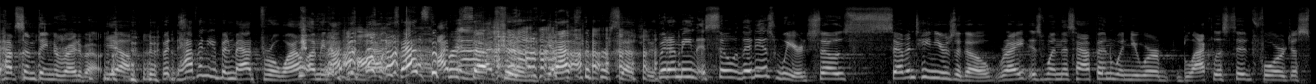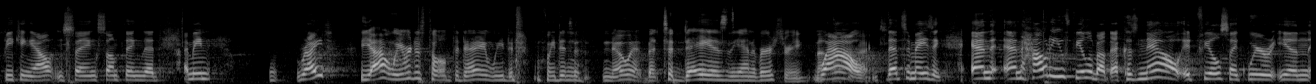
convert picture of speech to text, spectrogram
have something to write about. Yeah, but haven't you been mad for a while? I mean, I've been mad. That's the I've been mad. perception. That's the perception. But I mean, so that is weird. So 17 years ago, right, is when this happened, when you were blacklisted for just speaking out and saying something that, I mean, right? Yeah, we were just told today. We didn't we didn't know it, but today is the anniversary. That's Wow, correct. that's amazing. And and how do you feel about that? Because now it feels like we're in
